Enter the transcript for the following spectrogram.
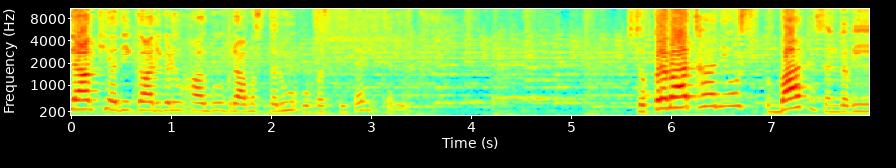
ಇಲಾಖೆ ಅಧಿಕಾರಿಗಳು ಹಾಗೂ ಗ್ರಾಮಸ್ಥರು ಉಪಸ್ಥಿತರಿದ್ದರು. ಸುಪ್ರಭಾತ ನ್ಯೂಸ್ ಬಾಟ ಸಂಗವಿ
